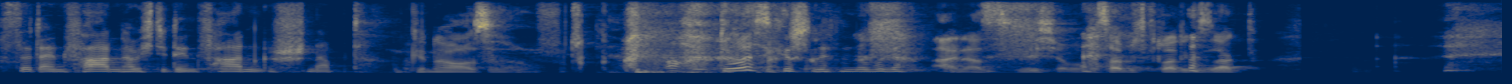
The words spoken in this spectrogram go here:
Seit deinen Faden habe ich dir den Faden geschnappt. Genau. Also, Ach, durchgeschnitten sogar. Nein, hast du nicht, aber was habe ich gerade gesagt?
